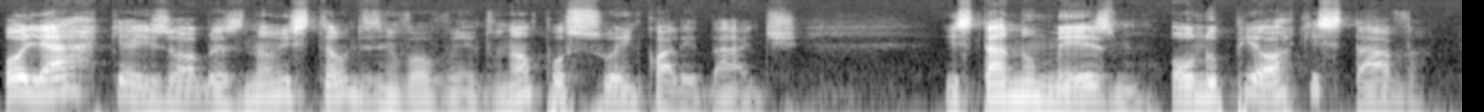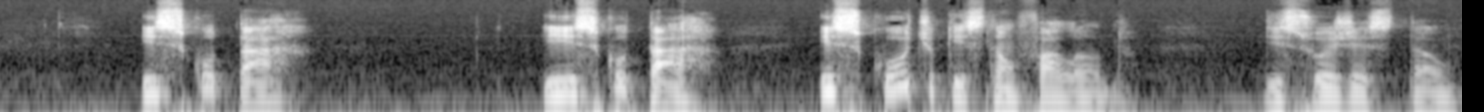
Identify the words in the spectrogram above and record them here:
Olhar que as obras não estão desenvolvendo, não possuem qualidade, está no mesmo ou no pior que estava. Escutar. E escutar. Escute o que estão falando de sua gestão.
